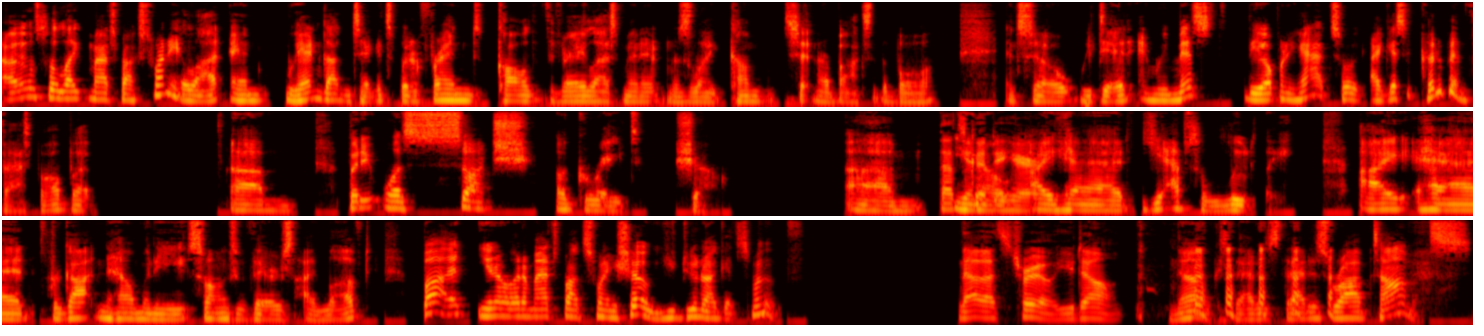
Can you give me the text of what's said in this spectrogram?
I also like Matchbox Twenty a lot. And we hadn't gotten tickets, but a friend called at the very last minute and was like, "Come sit in our box at the bowl." And so we did, and we missed the opening act. So I guess it could have been fastball, but um, but it was such a great show. Um, That's good to know, hear. I had yeah, absolutely. I had forgotten how many songs of theirs I loved, but you know, at a Matchbox Twenty show, you do not get smooth. No, that's true. You don't. No, because that is that is Rob Thomas.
